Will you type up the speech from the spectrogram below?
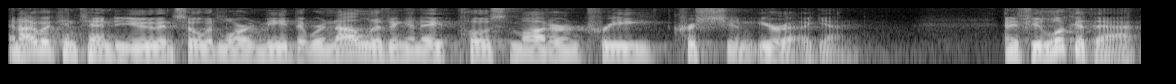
And I would contend to you, and so would Loren Mead, that we're now living in a postmodern, pre Christian era again. And if you look at that,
